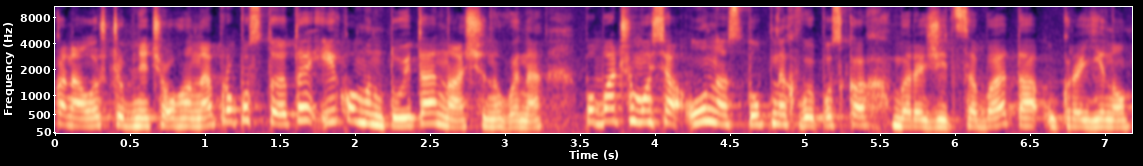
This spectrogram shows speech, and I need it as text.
каналу, щоб нічого не пропустити, і коментуйте наші новини. Побачимося у наступних випусках. Бережіть себе та Україну.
